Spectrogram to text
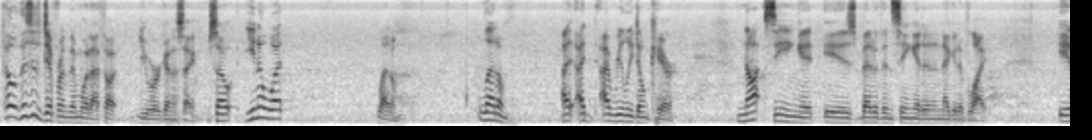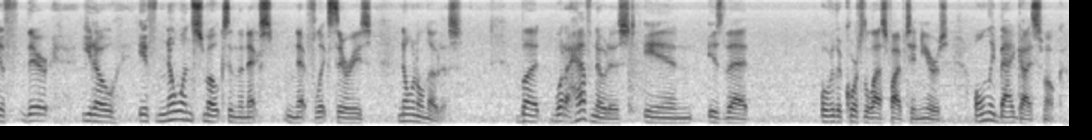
Oh, this is different than what I thought you were going to say. So, you know what? Let them. Let them. I, I, I really don't care. Not seeing it is better than seeing it in a negative light. If there, you know, if no one smokes in the next Netflix series, no one will notice. But what I have noticed in is that over the course of the last five, ten years, only bad guys smoke.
